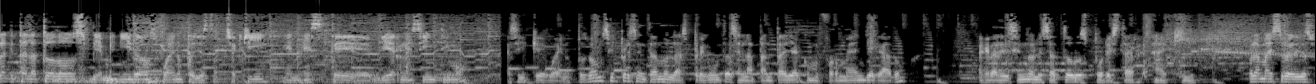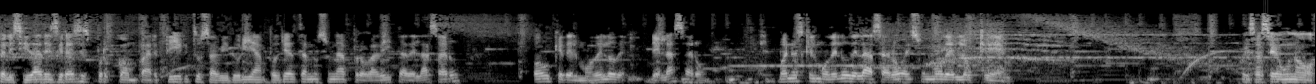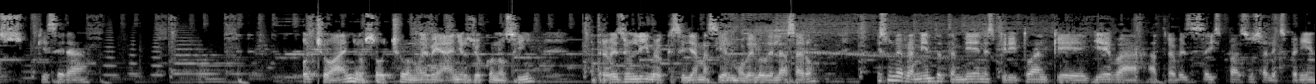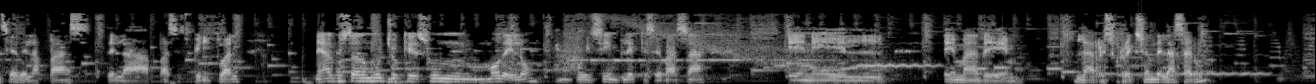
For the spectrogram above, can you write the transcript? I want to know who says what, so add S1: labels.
S1: Hola, ¿qué tal a todos? Bienvenidos. Bueno, pues ya estamos aquí en este viernes íntimo. Así que bueno, pues vamos a ir presentando las preguntas en la pantalla conforme han llegado, agradeciéndoles a todos por estar aquí. Hola maestro de Dios, felicidades, gracias por compartir tu sabiduría. ¿Podrías darnos una probadita de Lázaro? O que del modelo de, de Lázaro. Bueno, es que el modelo de Lázaro es un modelo que, pues hace unos, ¿qué será? Ocho años, ocho o nueve años yo conocí a través de un libro que se llama así El modelo de Lázaro es una herramienta también espiritual que lleva a través de seis pasos a la experiencia de la paz, de la paz espiritual. Me ha gustado mucho que es un modelo muy simple que se basa en el tema de la resurrección de Lázaro,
